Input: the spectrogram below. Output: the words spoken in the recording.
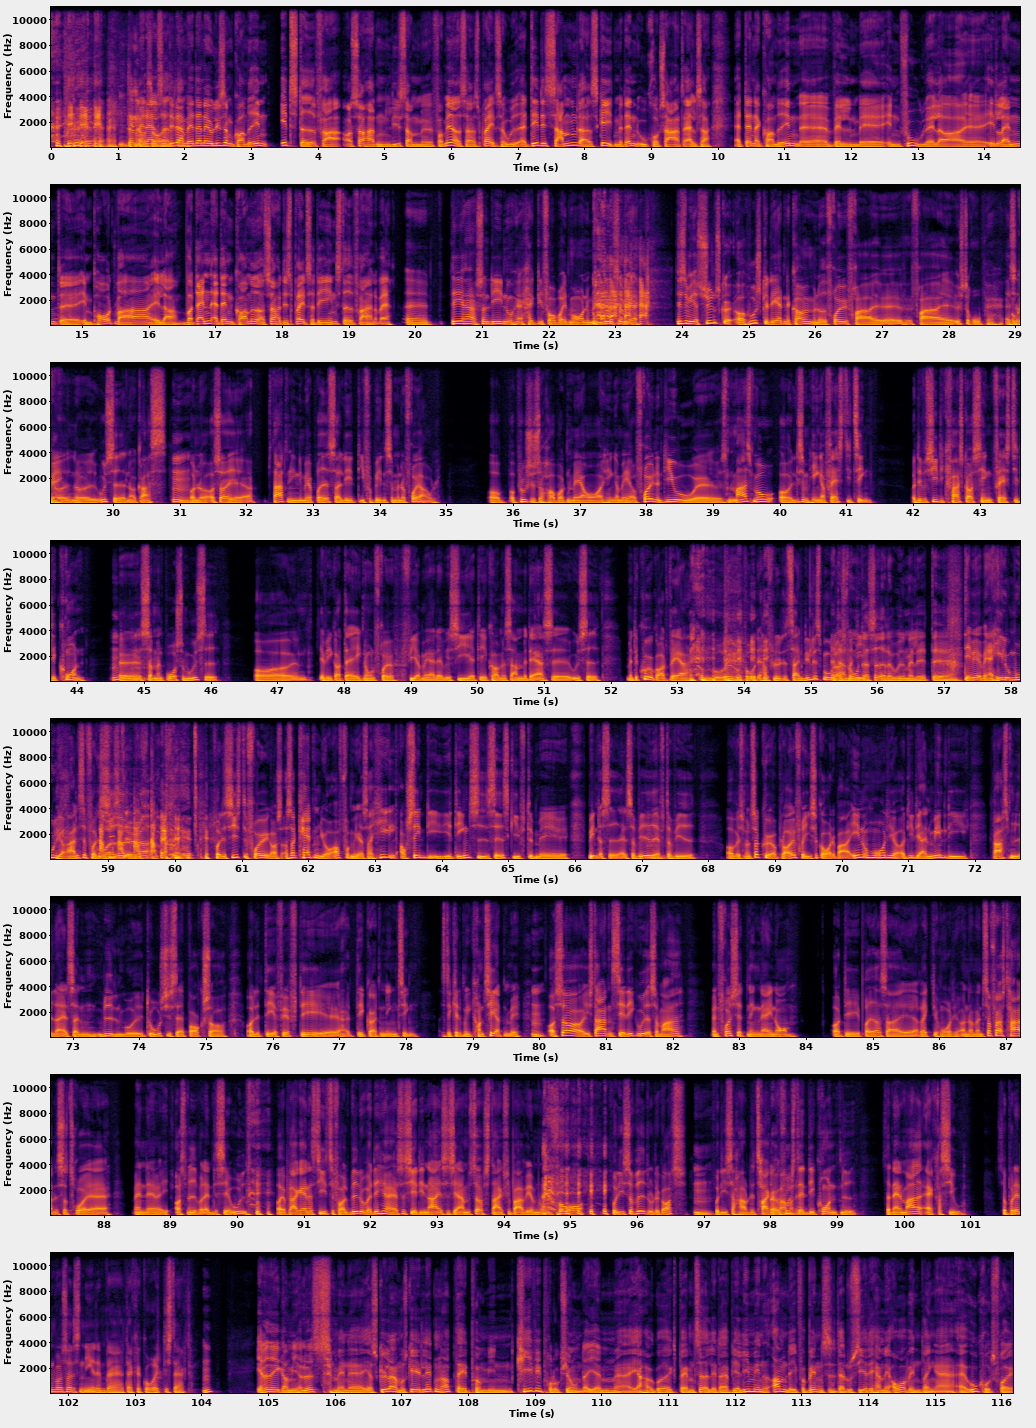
er Men også altså, overalt, det der med, den er jo ligesom kommet ind et sted fra, og så har den ligesom øh, formeret sig og spredt sig ud. At det er det samme, der er sket med den ukrudtsart, altså at den er kommet ind øh, vel med en fugl, eller øh, et eller andet øh, importvare, eller hvordan er den kommet, og så har det spredt sig det ene sted fra, eller hvad? Øh, det jeg har sådan lige nu, jeg har ikke lige forberedt mig ordentligt, men det, som jeg, det, som jeg synes at huske, det er, at den er kommet med noget frø fra, øh, fra øh, Østeuropa. Altså Okay. noget, noget udsæd af noget græs. Mm. Og, no- og så øh, starter den egentlig med at brede sig lidt i forbindelse med noget frøavl. Og, og pludselig så hopper den med over og hænger med. Og frøene, de er jo øh, sådan meget små og ligesom hænger fast i ting. Og det vil sige, at de kan faktisk også hænge fast i det korn, Mm. øh, som man bruger som udsæd. Og øh, jeg ved godt, der er ikke nogen frøfirmaer, der vil sige, at det er kommet sammen med deres øh, udsæd. Men det kunne jo godt være en måde, hvorpå det har flyttet sig en lille smule. Er der også er nogen, fordi der sidder derude med lidt... Øh... det vil være helt umuligt at rense for det sidste, for det sidste frø, ikke også? Og så kan den jo opformere sig helt afsindigt i et ensidigt sædskifte med vintersæd, altså hvide mm. efter hvide. Og hvis man så kører pløjefri, så går det bare endnu hurtigere, og de der almindelige græsmidler, altså en middelmodig dosis af boks og, og lidt DFF, det, øh, det gør den ingenting. Altså det kan man ikke håndtere den med. Mm. Og så i starten ser det ikke ud af så meget, men frøsætningen er enorm, og det breder sig øh, rigtig hurtigt. Og når man så først har det, så tror jeg, man øh, også ved, hvordan det ser ud. og jeg plejer gerne at sige til folk, ved du, hvad det her er? Så siger de nej, så siger jeg, "Jamen, så snakkes vi bare ved om nogle få år, fordi så ved du det godt. Mm. Fordi så har du det trækker jo fuldstændig kornet ned. Så den er meget aggressiv. Så på den måde, så er det sådan en af dem, der, der kan gå rigtig stærkt. Jeg ved ikke, om I har lyst, men øh, jeg skylder måske lidt en update på min kiwi-produktion derhjemme. Øh, Jeg har jo gået og eksperimenteret lidt, og jeg bliver lige mindet om det i forbindelse, da du siger det her med overvindring af, af ukrudtsfrø.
